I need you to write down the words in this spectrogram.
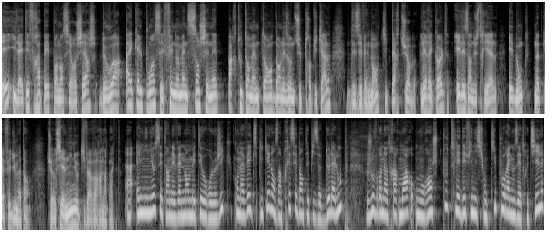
Et il a été frappé pendant ses recherches de voir à quel point ces phénomènes s'enchaînaient partout en même temps dans les zones subtropicales, des événements qui perturbent les récoltes et les industriels, et donc notre café du matin. Tu as aussi El Niño qui va avoir un impact. Ah, El Niño, c'est un événement météorologique qu'on avait expliqué dans un précédent épisode de La Loupe. J'ouvre notre armoire où on range toutes les définitions qui pourraient nous être utiles.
